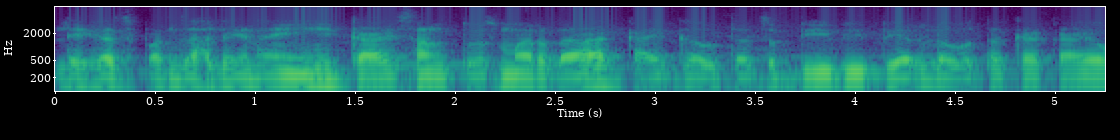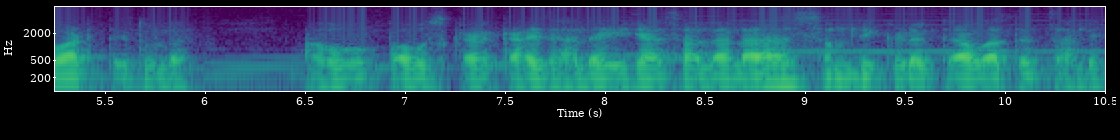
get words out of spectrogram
लय गचपान झाले नाही काय सांगतोस मर्दा? काय गवताचं बी बी पेरलं होतं का? काय वाटतंय तुला? अहो पाऊस काय काय झालंय? ह्या सालाला समधीकडं गावातच झालंय.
